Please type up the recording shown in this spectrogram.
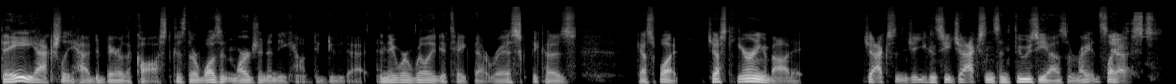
they actually had to bear the cost because there wasn't margin in the account to do that, and they were willing to take that risk because guess what? Just hearing about it, Jackson, you can see Jackson's enthusiasm, right? It's like yes.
